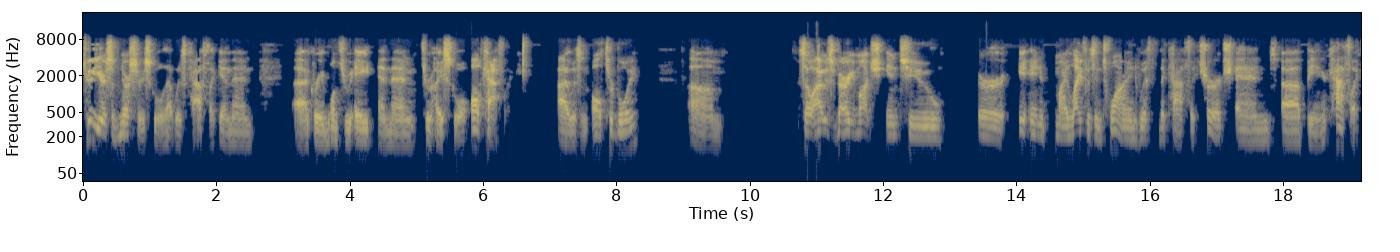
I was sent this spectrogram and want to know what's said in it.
two years of nursery school that was Catholic, and then uh, grade one through eight, and then through high school, all Catholic. I was an altar boy. Um, so I was very much into, or in, in, my life was entwined with the Catholic Church and uh, being a Catholic.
